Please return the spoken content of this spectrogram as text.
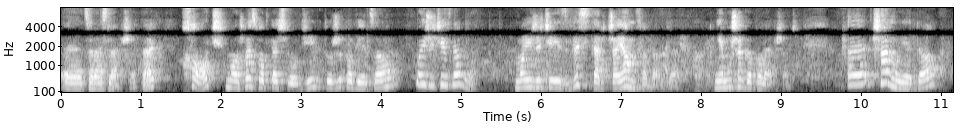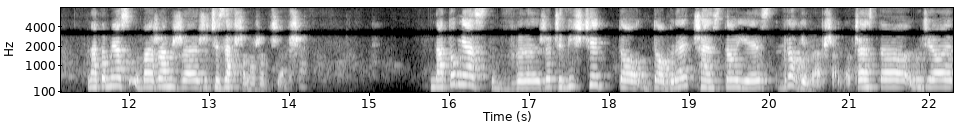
e, coraz lepsze, tak? Choć można spotkać ludzi, którzy powiedzą, moje życie jest dobre. Moje życie jest wystarczająco dobre. Nie muszę go polepszać. E, szanuję to, natomiast uważam, że życie zawsze może być lepsze. Natomiast w, rzeczywiście to dobre często jest wrogiem lepszego. Często ludzie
